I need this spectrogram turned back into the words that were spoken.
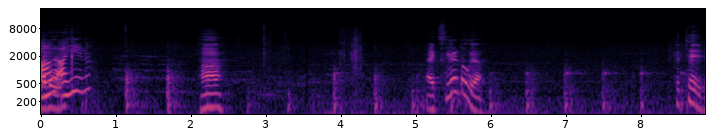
ਆ ਆਈਏ ਨਾ? ਹਾਂ। ਐਕਸੀਡੈਂਟ ਹੋ ਗਿਆ? ਕਿੱਥੇ?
